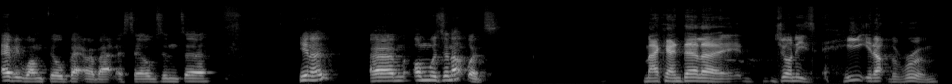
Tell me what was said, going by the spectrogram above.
everyone feel better about themselves. And uh, you know, um, onwards and upwards. Matt Candela, Johnny's heated up the room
